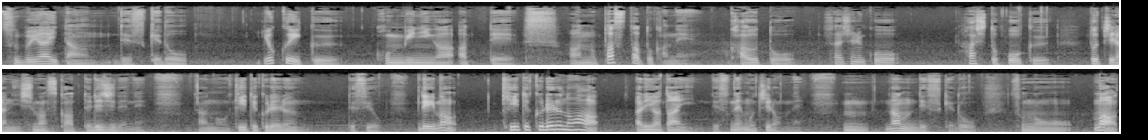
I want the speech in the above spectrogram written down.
つぶやいたんですけど、よく行くコンビニがあって、あの、パスタとかね、買うと、最初にこう、箸とフォーク、どちらにしますかってレジでね、あの、聞いてくれるんですよ。で、まあ、聞いてくれるのはありがたいんですねもちろんね。うん。なんですけどそのまあ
